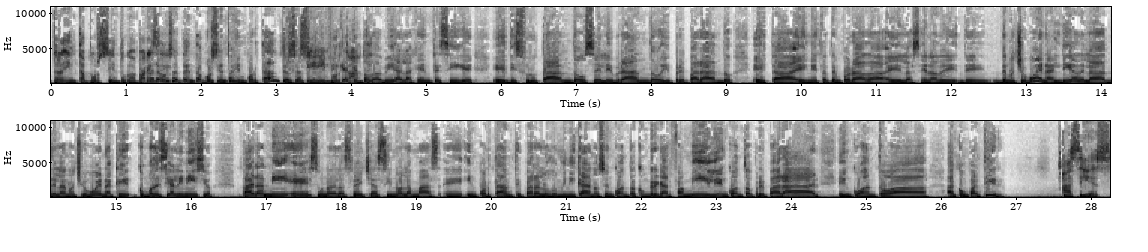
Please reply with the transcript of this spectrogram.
30%, que me parece. Pero un 70% es importante, o sea, significa que todavía la gente sigue eh, disfrutando, celebrando y preparando esta en esta temporada eh, la cena de, de, de, Nochebuena, el día de la de la Nochebuena, que como decía al inicio, para mí es una de las fechas, si no la más eh, importante para los dominicanos en cuanto a congregar familia, en cuanto a preparar, en cuanto a, a compartir. Así es.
